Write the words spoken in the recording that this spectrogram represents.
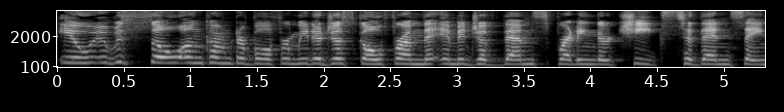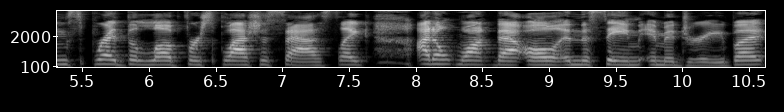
It, was so uncomfortable for me to just go from the image of them spreading their cheeks to then saying spread the love for Splash Sass. Like, I don't want that all in the same imagery, but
